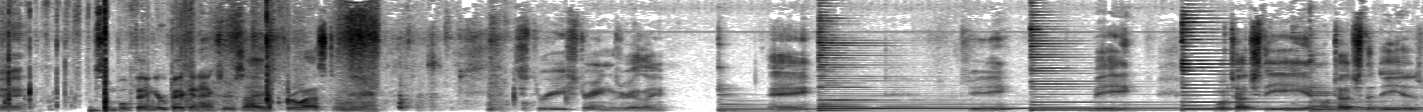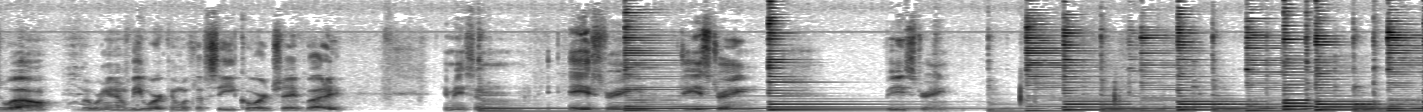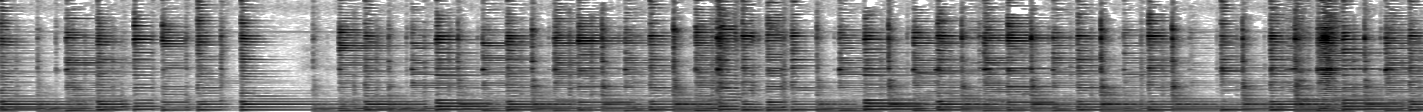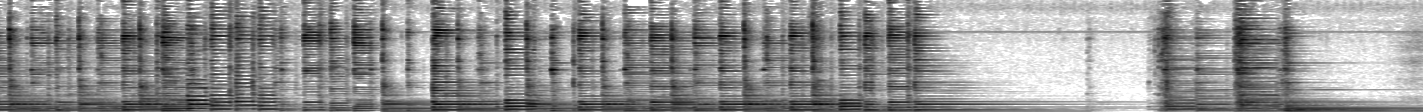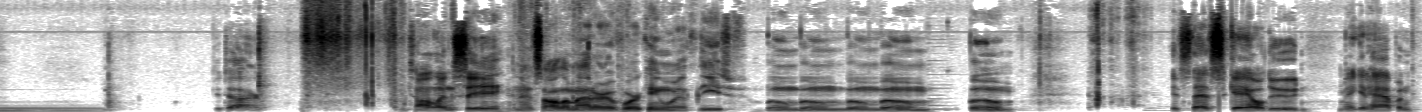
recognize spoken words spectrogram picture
Okay, simple finger picking exercise for Weston here. It's three strings really. A, G, B. We'll touch the E and we'll touch the D as well. But we're going to be working with a C chord shape, buddy. Give me some A string, G string, guitar. It's all in C, and it's all a matter of working with these boom, boom, boom, boom, boom. It's that scale, dude. Make it happen.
